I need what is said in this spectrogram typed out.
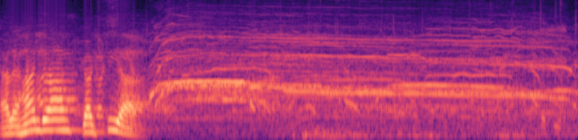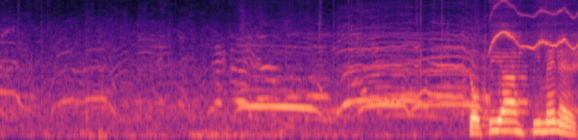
Alejandra Garcia, Sofía Jiménez,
